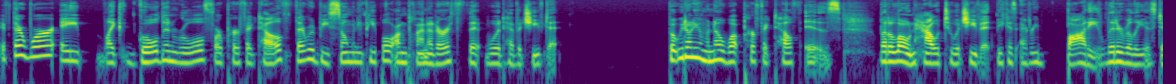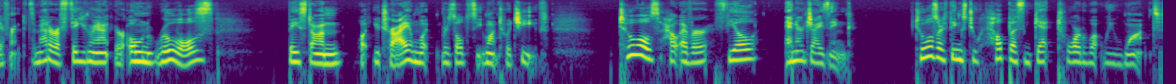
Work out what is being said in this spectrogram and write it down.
If there were a like golden rule for perfect health, there would be so many people on planet Earth that would have achieved it. But we don't even know what perfect health is, let alone how to achieve it, because every body literally is different. It's a matter of figuring out your own rules based on what you try and what results you want to achieve. Tools, however, feel energizing. Tools are things to help us get toward what we want.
